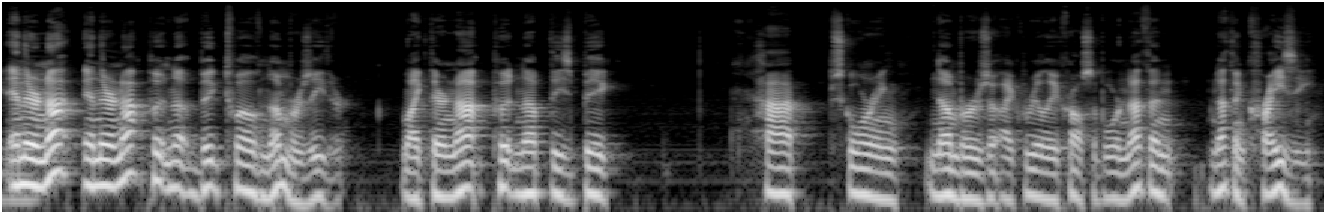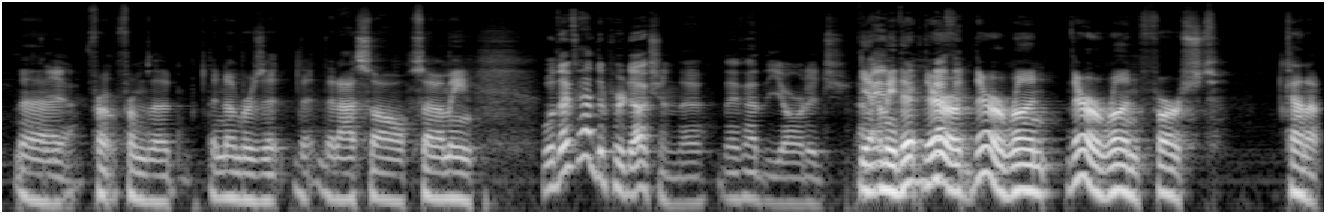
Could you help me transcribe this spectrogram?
you know, and they're not and they're not putting up Big 12 numbers either. Like they're not putting up these big high scoring numbers like really across the board. Nothing nothing crazy uh, Yeah. from from the the numbers that, that that I saw. So I mean, well, they've had the production though. They've had the yardage. yeah, I mean they're they're a, they're a run they're a run first kind of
